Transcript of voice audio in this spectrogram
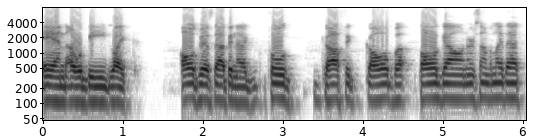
and I would be like all dressed up in a full gothic ball, ball gown or something like that.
